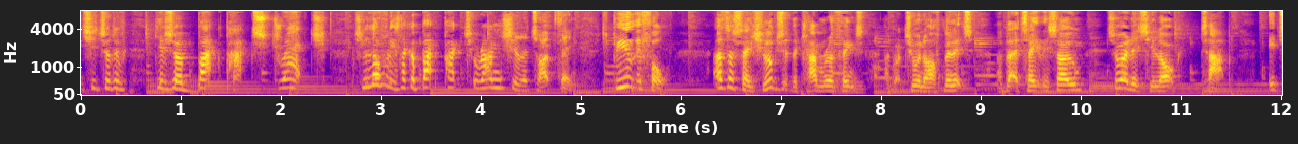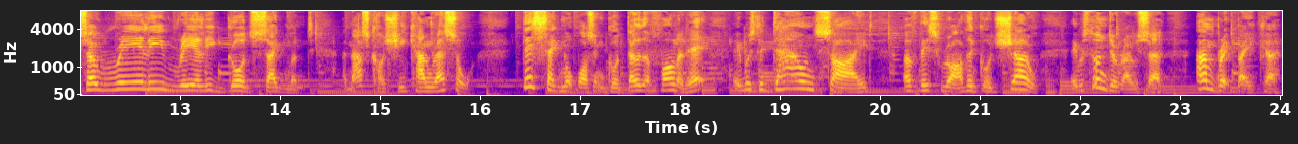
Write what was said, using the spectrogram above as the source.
she sort of gives her a backpack stretch. It's lovely. It's like a backpack tarantula type thing. It's beautiful. As I say, she looks at the camera, thinks, I've got two and a half minutes, I better take this home. Serenity lock, tap. It's a really, really good segment, and that's because she can wrestle. This segment wasn't good though that followed it. It was the downside of this rather good show. It was Thunder Rosa and Britt Baker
